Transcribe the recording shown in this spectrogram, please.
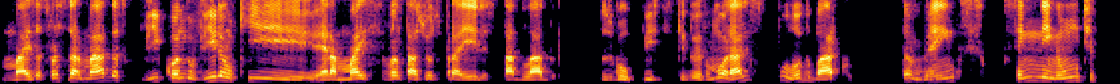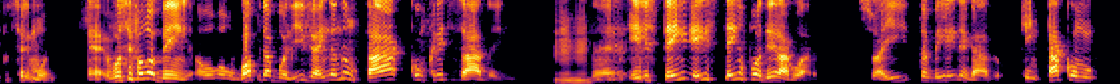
Mas as Forças Armadas, vi, quando viram que era mais vantajoso para eles estar do lado dos golpistas que do Evo Morales, pulou do barco também sem nenhum tipo de cerimônia. É, você falou bem, o, o, golpe da Bolívia ainda não está concretizado ainda. Uhum. Né? Eles, têm, eles têm o poder agora. Isso aí também é inegável. Quem está com,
